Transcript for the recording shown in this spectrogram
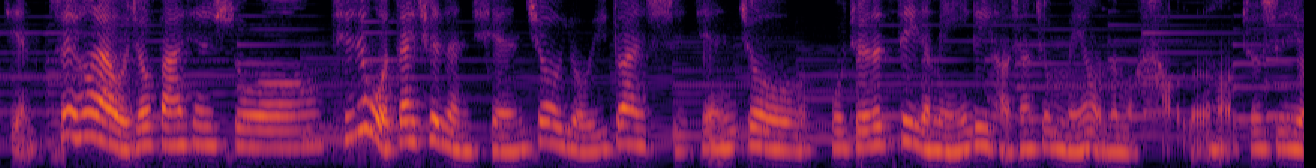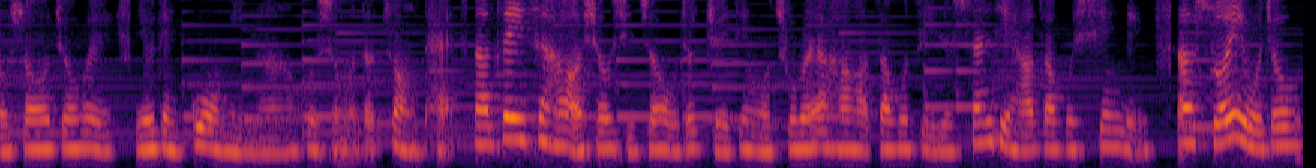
间。所以后来我就发现说，其实我在确诊前就有一段时间，就我觉得自己的免疫力好像就没有那么好了哈，就是有时候就会有点过敏啊或什么的状态。那这一次好好休息之后，我就决定，我除了要好好照顾自己的身体，还要照顾心灵。那所以我就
